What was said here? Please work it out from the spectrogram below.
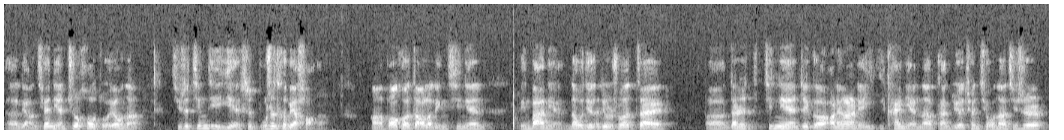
呃两千年之后左右呢，其实经济也是不是特别好的，啊，包括到了零七年。零八年，那我觉得就是说，在，呃，但是今年这个二零二二年一开年呢，感觉全球呢，其实，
